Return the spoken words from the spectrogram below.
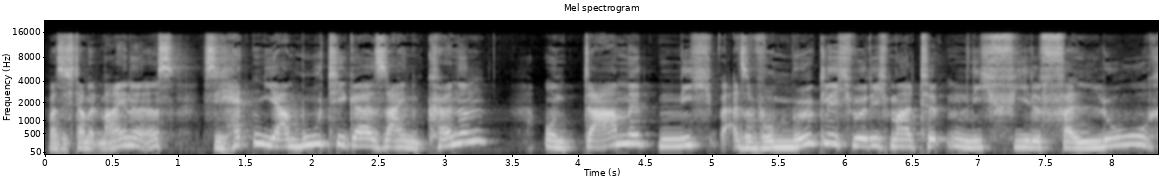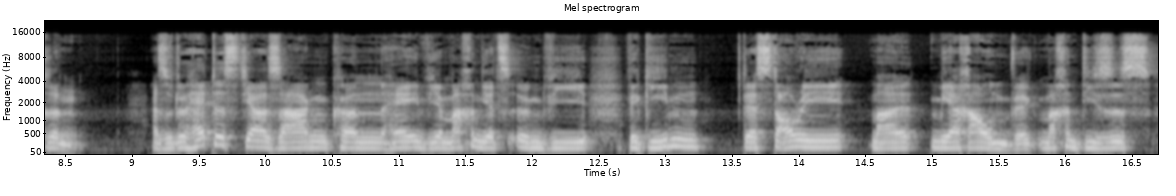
was ich damit meine ist, sie hätten ja mutiger sein können und damit nicht, also womöglich würde ich mal tippen, nicht viel verloren. Also du hättest ja sagen können, hey, wir machen jetzt irgendwie, wir geben der Story mal mehr Raum. Wir machen dieses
